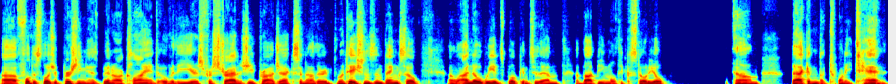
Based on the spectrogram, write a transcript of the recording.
uh, full disclosure, Pershing has been our client over the years for strategy projects and other implementations and things. So uh, I know we had spoken to them about being multi-custodial um, back in the 2010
